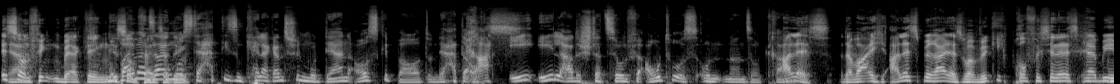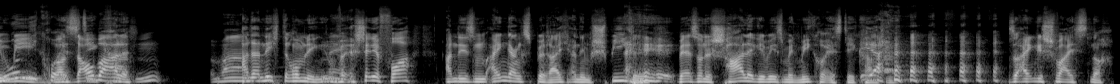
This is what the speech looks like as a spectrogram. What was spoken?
Ist Ja. so ein Finkenberg-Ding, ist so Wobei ein man sagen muss, der hat diesen Keller ganz schön modern ausgebaut und der hatte Krass. auch E- E-Ladestationen für Autos unten und so Kram. Alles. Da war ich alles bereit. Es war wirklich professionelles Airbnb. War sauber alles. Hat er nicht rumliegen. Nee. Stell dir vor, an diesem Eingangsbereich, an dem Spiegel, wäre so eine Schale gewesen mit Micro-SD-Karten. So eingeschweißt noch.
